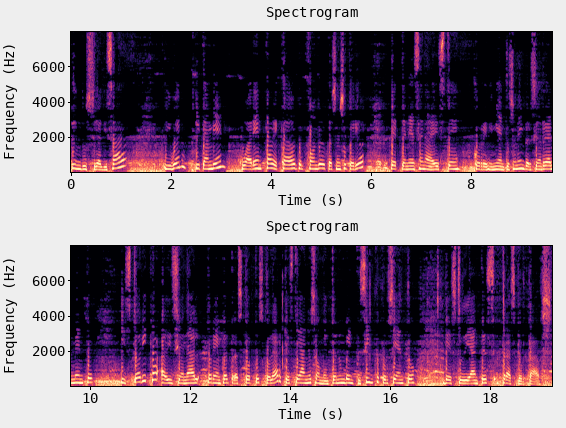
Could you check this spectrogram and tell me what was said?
industrializada y bueno, y también 40 becados del Fondo de Educación Superior pertenecen a este corregimiento. Es una inversión realmente histórica, adicional, por ejemplo, al transporte escolar, que este año se aumentó en un 25% de estudiantes transportados.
